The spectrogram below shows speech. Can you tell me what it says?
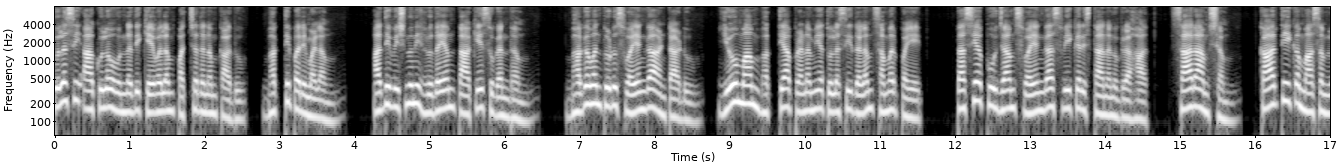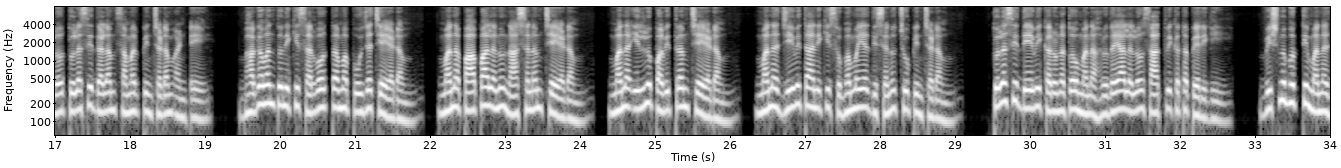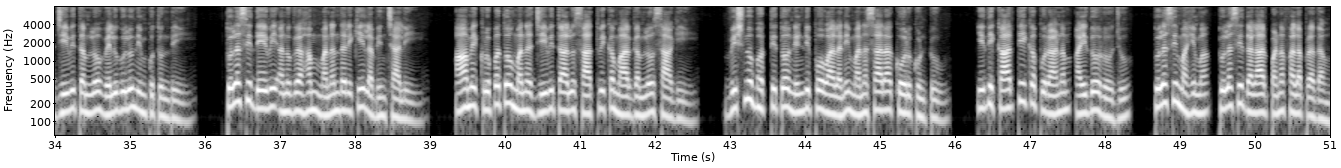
తులసి ఆకులో ఉన్నది కేవలం పచ్చదనం కాదు భక్తి పరిమళం. అది విష్ణుని హృదయం తాకే సుగంధం. భగవంతుడు స్వయంగా అంటాడు యో మాం భక్త్యా ప్రణమ్య తులసీదళం సమర్పయేత్. తస్య పూజాం స్వయంగా స్వీకరిస్తాననుగ్రహాత్. సారాంశం. కార్తీక మాసంలో తులసి దళం సమర్పించడం అంటే భగవంతునికి సర్వోత్తమ పూజ చేయడం మన పాపాలను నాశనం చేయడం. మన ఇల్లు పవిత్రం చేయడం మన జీవితానికి శుభమయ దిశను చూపించడం. తులసిదేవి కరుణతో మన హృదయాలలో సాత్వికత పెరిగి విష్ణుభక్తి మన జీవితంలో వెలుగులు నింపుతుంది. తులసిదేవి అనుగ్రహం మనందరికీ లభించాలి. ఆమె కృపతో మన జీవితాలు సాత్విక మార్గంలో సాగి విష్ణుభక్తితో నిండిపోవాలని మనసారా కోరుకుంటూ. ఇది కార్తీక పురాణం ఐదో రోజు తులసి మహిమ తులసి దళార్పణ ఫలప్రదం.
